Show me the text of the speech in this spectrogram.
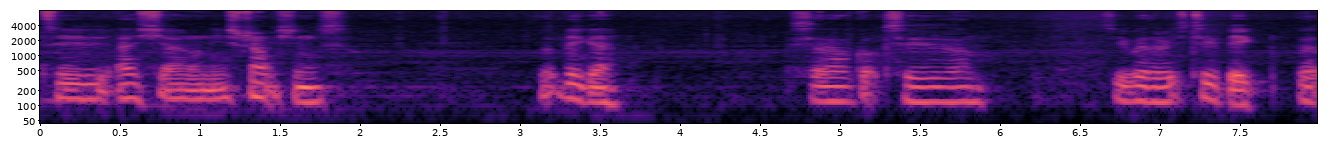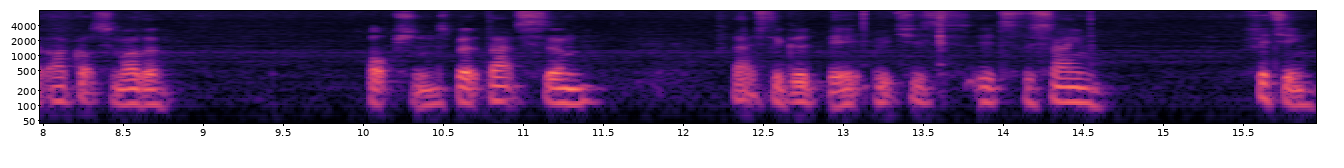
to as shown on the instructions but bigger. So I've got to um, see whether it's too big but I've got some other options but that's um, that's the good bit which is it's the same fitting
